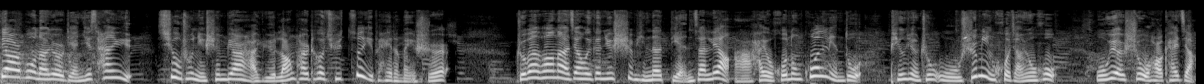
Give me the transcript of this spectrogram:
第二步呢就是点击参与。秀出你身边啊与狼牌特区最配的美食，主办方呢将会根据视频的点赞量啊，还有活动关联度，评选出五十名获奖用户。五月十五号开奖，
